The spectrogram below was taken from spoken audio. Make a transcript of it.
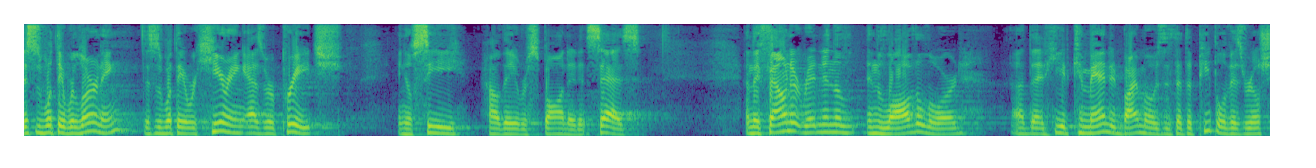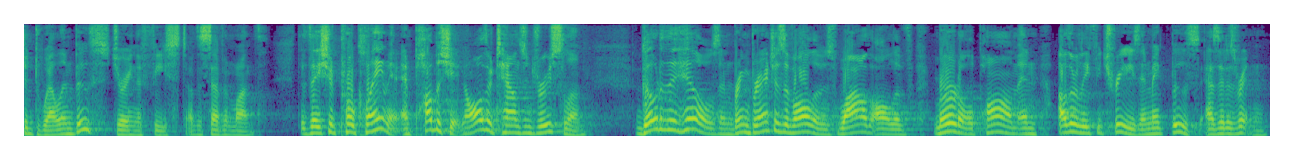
this is what they were learning. This is what they were hearing as we preach. And you'll see how they responded. It says, And they found it written in the, in the law of the Lord uh, that he had commanded by Moses that the people of Israel should dwell in booths during the feast of the seventh month, that they should proclaim it and publish it in all their towns in Jerusalem. Go to the hills and bring branches of olives, wild olive, myrtle, palm, and other leafy trees, and make booths, as it is written.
